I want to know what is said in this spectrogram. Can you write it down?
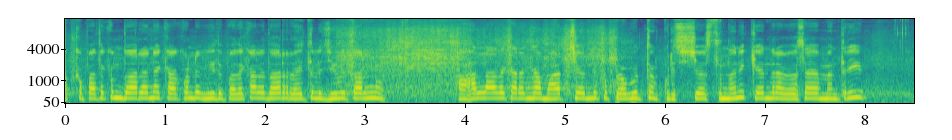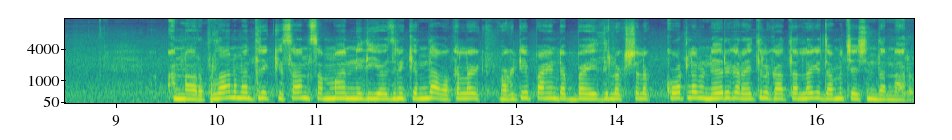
ఒక్క పథకం ద్వారానే కాకుండా వివిధ పథకాల ద్వారా రైతుల జీవితాలను ఆహ్లాదకరంగా మార్చేందుకు ప్రభుత్వం కృషి చేస్తుందని కేంద్ర వ్యవసాయ మంత్రి అన్నారు. ప్రధానమంత్రి కిసాన్ సమ్మాన్ నిధి యోజన కింద ఒక ఒకటి పాయింట్ డెబ్బై ఐదు లక్షల కోట్లను నేరుగా రైతుల ఖాతాల్లోకి జమ చేసిందన్నారు.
